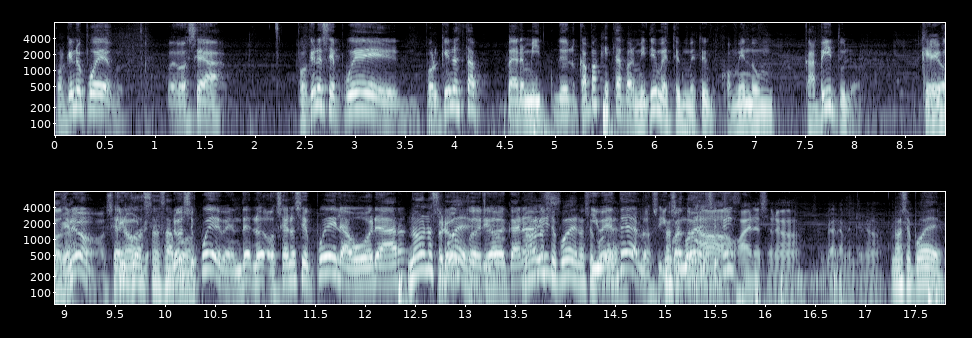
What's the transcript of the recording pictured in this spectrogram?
¿Por qué no puede.? O sea, ¿Por qué no se puede, por qué no está permitido, capaz que está permitido, me estoy, me estoy comiendo un capítulo. Creo que no. O sea, ¿Qué no, se puede vender, no, o sea, no se puede elaborar No, no se productos puede. derivados de cannabis no se puede, no se y puede. venderlos. Y No se puede. necesites- bueno, eso no, claramente no. No se puede.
